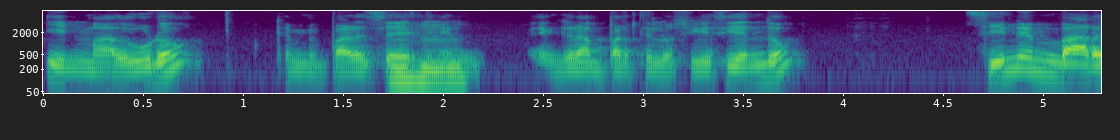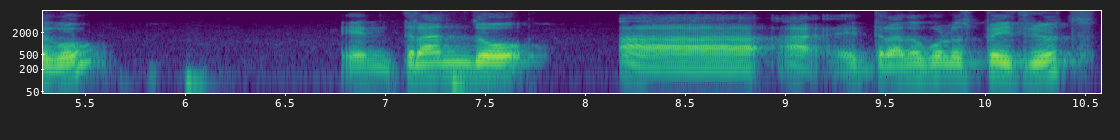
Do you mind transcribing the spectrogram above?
inmaduro, que me parece en, gran parte lo sigue siendo. Sin embargo, entrando, a, entrando con los Patriots,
